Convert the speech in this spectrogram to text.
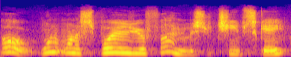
Oh, wouldn't want to spoil your fun, Mr. Cheapskate.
